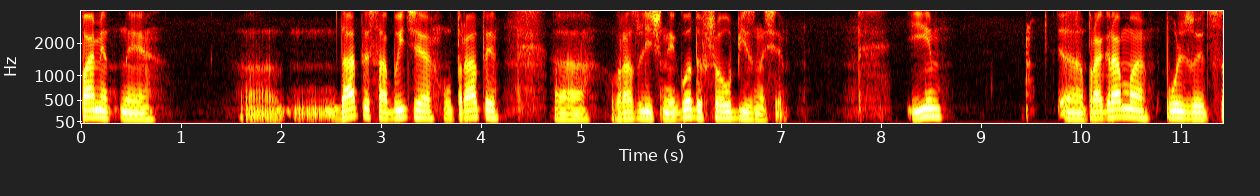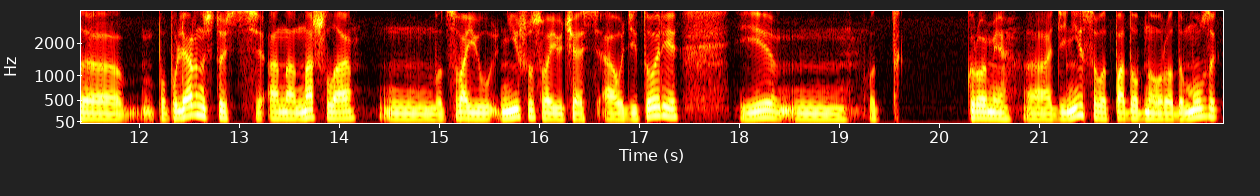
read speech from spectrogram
Памятные э, даты, события, утраты э, в различные годы в шоу-бизнесе. И э, программа пользуется популярностью, то есть она нашла м, вот свою нишу, свою часть аудитории. И м, вот кроме э, Дениса, вот подобного рода музык,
